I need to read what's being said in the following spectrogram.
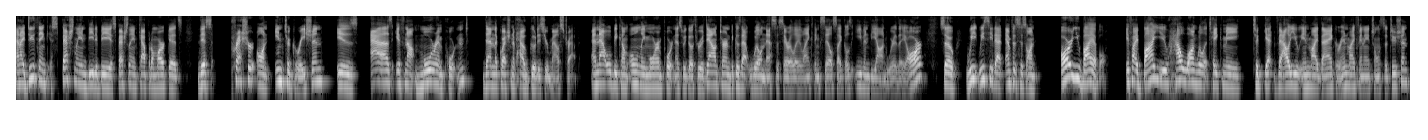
And I do think, especially in B2B, especially in capital markets, this pressure on integration is as, if not more important than the question of how good is your mousetrap. And that will become only more important as we go through a downturn because that will necessarily lengthen sales cycles even beyond where they are. So we, we see that emphasis on are you buyable? If I buy you, how long will it take me to get value in my bank or in my financial institution.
